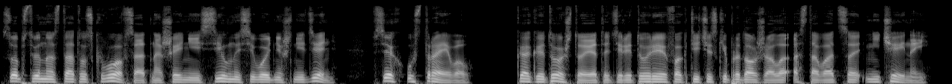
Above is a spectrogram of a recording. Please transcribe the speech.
Собственно, статус-кво в соотношении сил на сегодняшний день всех устраивал, как и то, что эта территория фактически продолжала оставаться ничейной.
